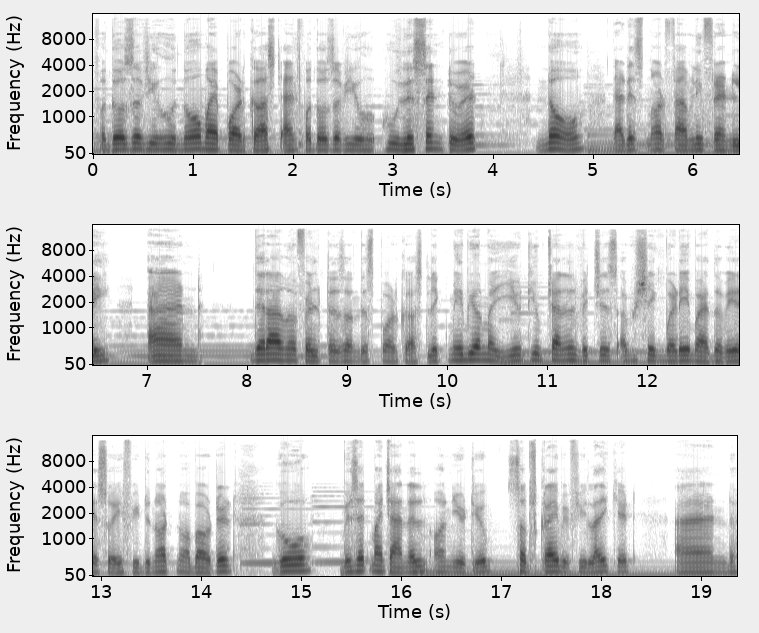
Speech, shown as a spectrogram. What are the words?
for those of you who know my podcast and for those of you who listen to it, know that it's not family friendly and there are no filters on this podcast. Like maybe on my YouTube channel, which is Abhishek Bade, by the way. So if you do not know about it, go visit my channel on YouTube, subscribe if you like it, and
